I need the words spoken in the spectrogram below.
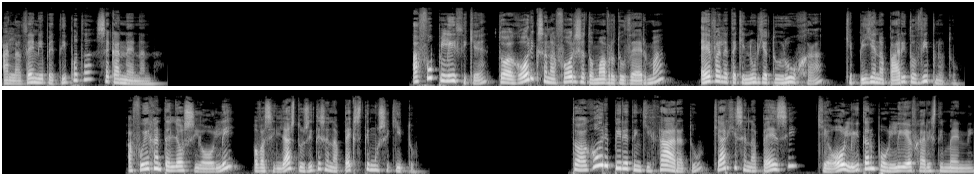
Αλλά δεν είπε τίποτα σε κανέναν. Αφού πλήθηκε, το αγόρι ξαναφόρησε το μαύρο του δέρμα έβαλε τα καινούρια του ρούχα και πήγε να πάρει το δείπνο του. Αφού είχαν τελειώσει όλοι, ο βασιλιάς του ζήτησε να παίξει τη μουσική του. Το αγόρι πήρε την κιθάρα του και άρχισε να παίζει και όλοι ήταν πολύ ευχαριστημένοι.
